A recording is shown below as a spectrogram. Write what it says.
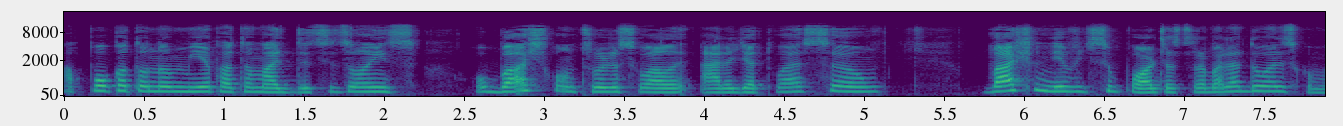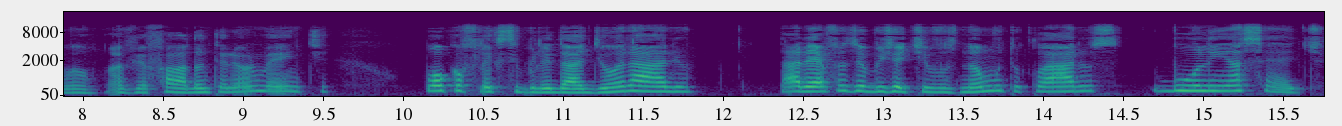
a pouca autonomia para tomar decisões, o baixo controle da sua área de atuação, baixo nível de suporte aos trabalhadores, como eu havia falado anteriormente, pouca flexibilidade de horário, tarefas e objetivos não muito claros, bullying e assédio.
